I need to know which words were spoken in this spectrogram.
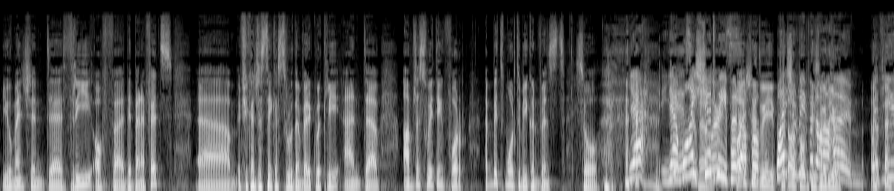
You mentioned uh, three of uh, the benefits. Um, if you can just take us through them very quickly. And uh, I'm just waiting for a bit more to be convinced. So, yeah, yeah. Yes, why of should we course. put Why our should prop- we why our should we put our with home with you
